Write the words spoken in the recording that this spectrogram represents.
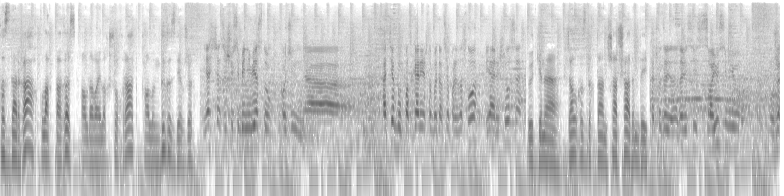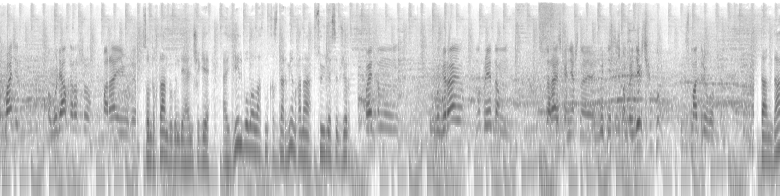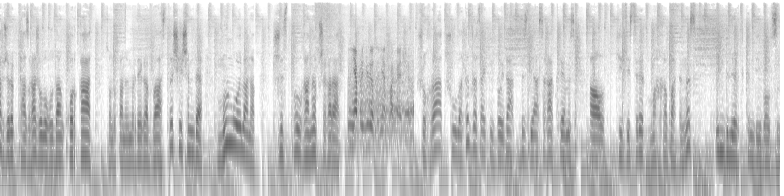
Қыздарға құлақ қағыс алдабайлық шоқрат қалыңдық іздеп жүр Я сейчас ищу себе невесту. Очень э, хотел бы поскорее, чтобы это все произошло. Я решился. өйткені жалғыздықтан шаршадым дейді Хочу за- завести свою семью. Уже хватит. Погулял хорошо. Пора и уже. сондықтан бүгінде әншіге әйел бола алатын қыздармен ғана сөйлесіп жүр Поэтому выбираю, но при этом стараюсь, конечно, быть не слишком придирчивым. Смотрю, в общем. таңдап жүріп тазға жолығудан қорқады сондықтан өмірдегі басты шешімді мың ойланып жүз толғанып шығарады Не определился, нет пока еще. шухрат шулатып жасайтын тойда біз де асыға күтеміз ал кездестірер махаббатыңыз үнділердікіндей болсын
